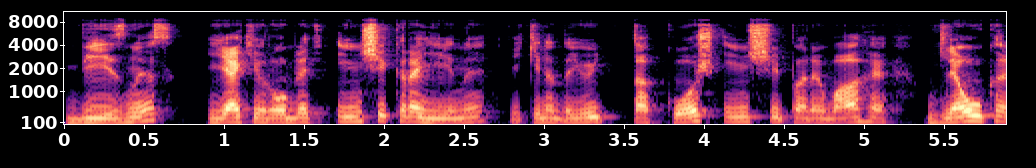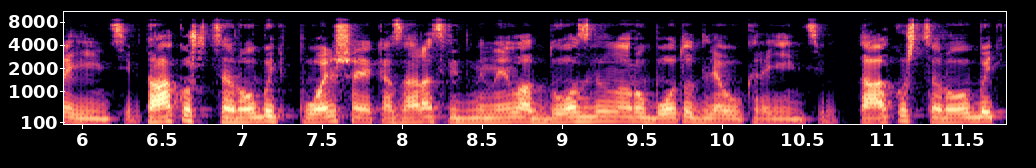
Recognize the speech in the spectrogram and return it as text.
бізнес, як і роблять інші країни, які надають також інші переваги для українців. Також це робить Польща, яка зараз відмінила дозвіл на роботу для українців. Також це робить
